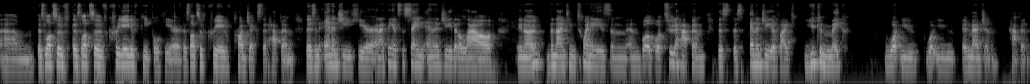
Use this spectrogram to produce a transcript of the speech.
um, there's lots of there's lots of creative people here there's lots of creative projects that happen there's an energy here and i think it's the same energy that allowed you know the 1920s and and world war ii to happen this this energy of like you can make what you what you imagine happen.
